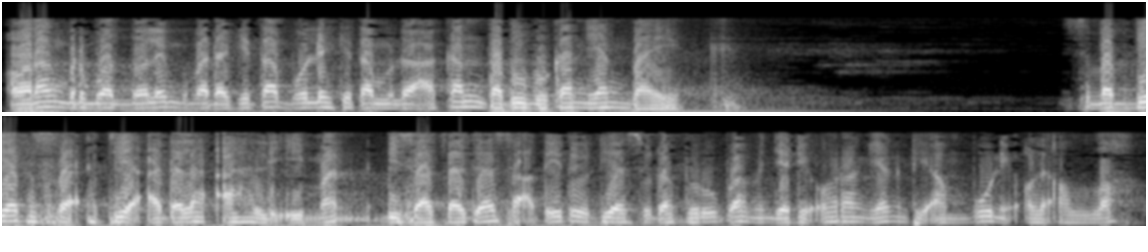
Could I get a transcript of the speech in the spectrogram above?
Orang berbuat dolim kepada kita boleh kita mendoakan tapi bukan yang baik. Sebab dia bisa dia adalah ahli iman, bisa saja saat itu dia sudah berubah menjadi orang yang diampuni oleh Allah.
